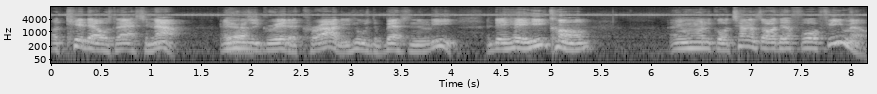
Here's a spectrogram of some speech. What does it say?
a kid that was lashing out, and Yeah. he was just great at karate. He was the best in the league. And then here he come, and he want to go challenge all that for a female.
